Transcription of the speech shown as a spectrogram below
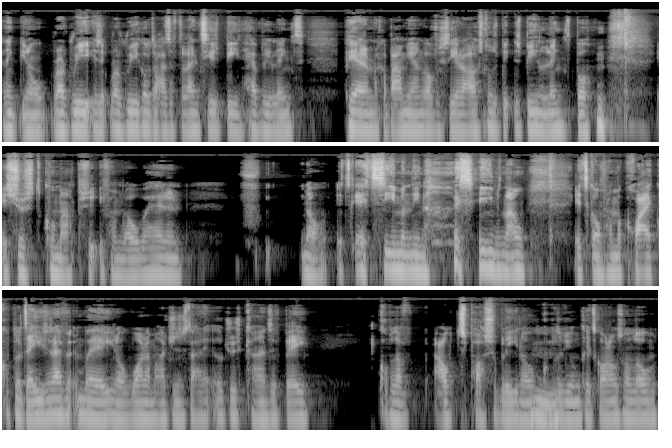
I think you know Rodrigo is it Rodrigo that has Valencia has been heavily linked. Pierre Emerick Aubameyang obviously at Arsenal has been linked, but it's just come absolutely from nowhere. And you know, it's it's seemingly now it seems now it's gone from a quiet couple of days at Everton where you know one imagines that it'll just kind of be a couple of outs possibly, you know, a couple hmm. of young kids going out on loan.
